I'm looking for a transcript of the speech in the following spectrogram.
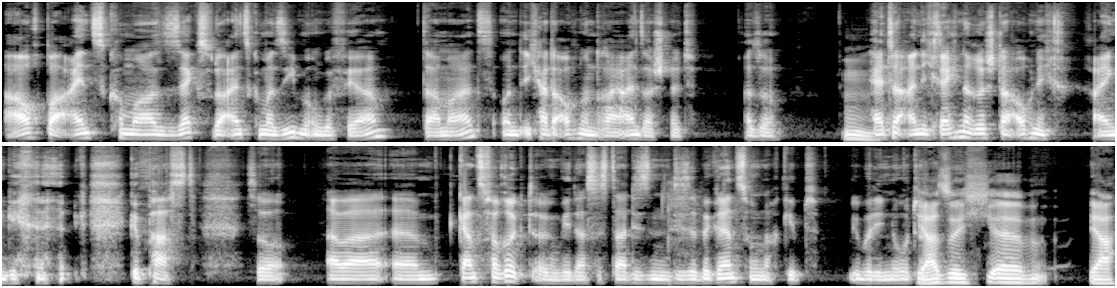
auch bei 1,6 oder 1,7 ungefähr damals und ich hatte auch nur einen 3-1er-Schnitt. Also hm. hätte eigentlich rechnerisch da auch nicht reingepasst. So, aber ähm, ganz verrückt irgendwie, dass es da diesen, diese Begrenzung noch gibt über die Note. Ja, also ich, äh, ja,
